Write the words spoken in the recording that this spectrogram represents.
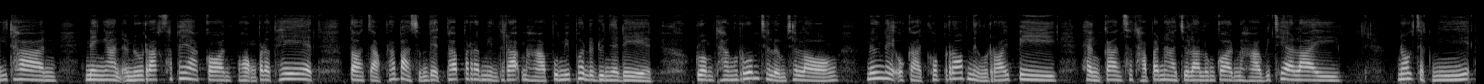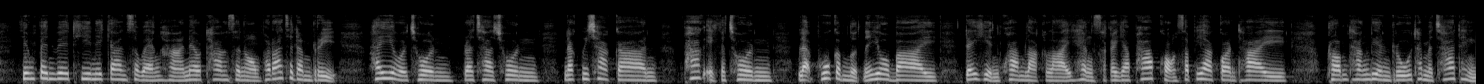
ณิธาน ในงานอนุรักษ์ทรัพยากรของประเทศ ต่อจากพระบาทสมเด็จพระปรมินทรมหาภูมิพลอดุลยเดชรวมทั้งร่วมเฉลิมฉลอง เนื่องในโอกาสครบรอบ 100 ปี แห่งการสถาปนาจุฬาลงกรณ์มหาวิทยาลัย นอกจากนี้ยังเป็นเวทีในการแสวงหาแนวทางสนองพระราชดำริ ให้เยาวชน ประชาชน นักวิชาการ ภาคเอกชน และผู้กำหนดนโยบาย ได้เห็นความหลากหลายแห่งศักยภาพของทรัพยากรไทย พร้อมทั้งเรียนรู้ธรรมชาติแห่ง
